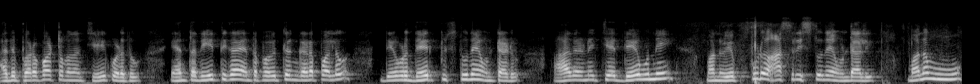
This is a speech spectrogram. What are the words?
అది పొరపాటు మనం చేయకూడదు. ఎంత నీతిగా ఎంత పవిత్రంగా గడపాలో దేవుడు నేర్పిస్తూనే ఉంటాడు. ఆదరణ ఇచ్చే దేవుణ్ణి మనం ఎప్పుడూ ఆశ్రయిస్తూనే ఉండాలి. మనము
